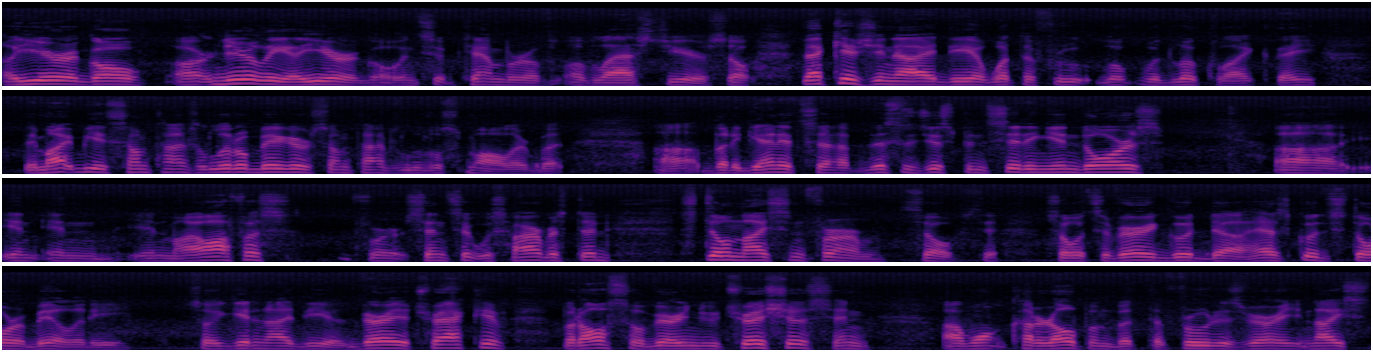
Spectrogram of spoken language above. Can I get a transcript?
a year ago, or nearly a year ago in September of, of last year. So that gives you an idea what the fruit look, would look like. They, they might be sometimes a little bigger, sometimes a little smaller, but, uh, but again, it's, this has just been sitting indoors uh, in, in, in my office for since it was harvested, still nice and firm. So, so it's a very good, uh, has good storability. So you get an idea. Very attractive, but also very nutritious. And I won't cut it open, but the fruit is very nice,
